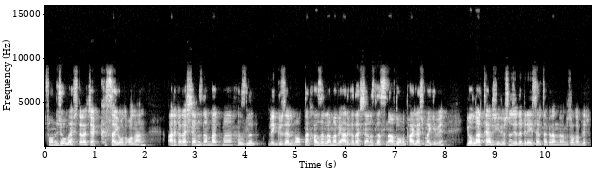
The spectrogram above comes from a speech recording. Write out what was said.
sonuca ulaştıracak kısa yol olan arkadaşlarınızdan bakma, hızlı ve güzel notlar hazırlama ve arkadaşlarınızla sınavda onu paylaşma gibi yollar tercih ediyorsunuz ya da bireysel takılanlarımız olabilir.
